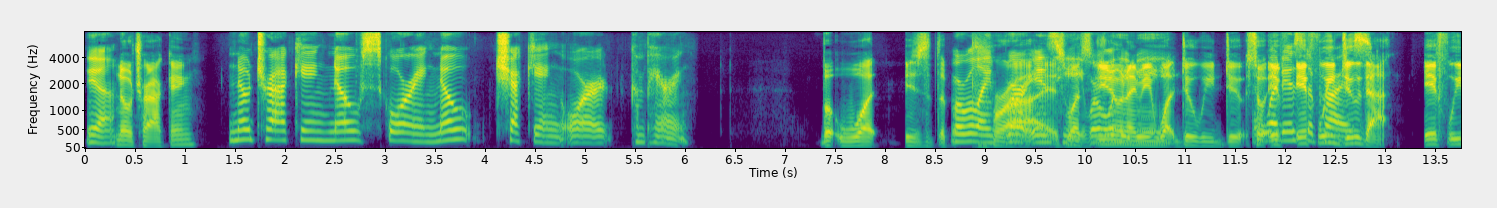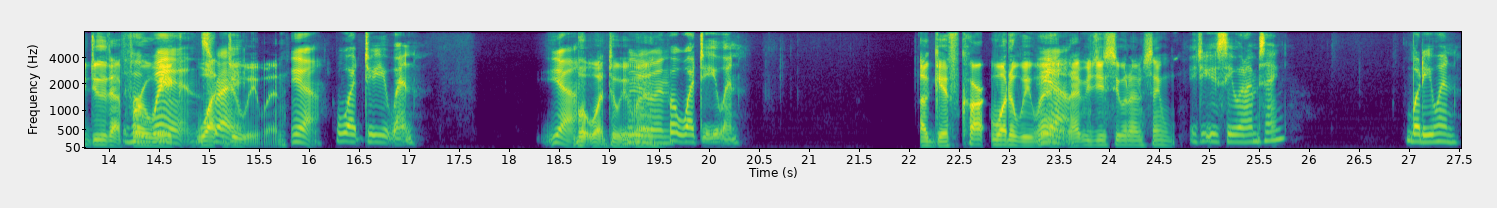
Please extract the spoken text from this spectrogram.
Yeah. No tracking. No tracking, no scoring, no checking or comparing. But what is the Where will I- prize? where is he? What's Where you will know what he I mean? be? What do we do? So What if is if the we do that, if we do that for Who a week, wins, what right. do we win? Yeah. What do you win? Yeah. But what do we We win? win. But what do you win? A gift card? What do we win? Yeah. I mean, do you see what I'm saying? Do you see what I'm saying? What do you win?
